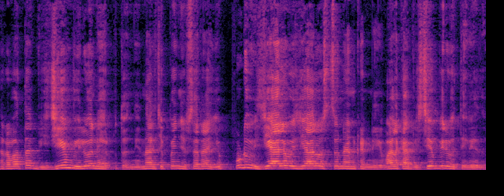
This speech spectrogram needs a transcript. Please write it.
తర్వాత విజయం విలువ నేర్పుతుంది. ఇందాక చెప్పాను చూసారా? ఎప్పుడు విజయాలు విజయాలు వస్తున్నాయనుకండి వాళ్ళకి ఆ విజయం విలువ తెలియదు.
